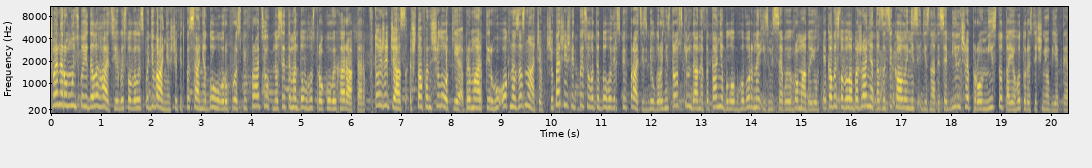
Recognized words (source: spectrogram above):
Члени румунської делегації висловили сподівання, що підписання договору про співпрацю носитиме довгостроковий характер. В той же час Штафан Шілокі, примар Тиргу Окна, зазначив, що перш ніж підписувати договір співпраці з Білгородністровським, дане питання було обговорене із місцевою громадою, яка висловила бажання та зацікавленість дізнатися більше про місто та його туристичні об'єкти.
